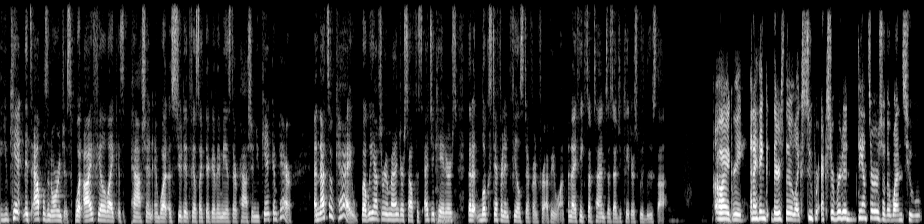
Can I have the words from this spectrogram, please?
you can't, it's apples and oranges. What I feel like is passion and what a student feels like they're giving me is their passion. You can't compare and that's okay but we have to remind ourselves as educators mm-hmm. that it looks different and feels different for everyone and i think sometimes as educators we lose that Oh, I agree. And I think there's the like super extroverted dancers or the ones who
